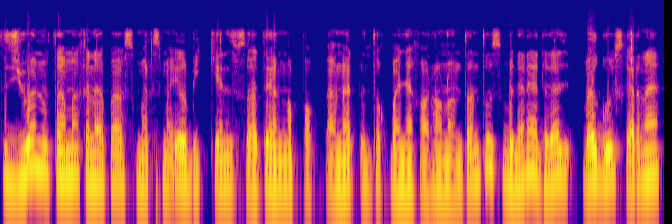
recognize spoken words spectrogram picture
Tujuan utama kenapa Usmar Ismail bikin sesuatu yang ngepop banget untuk banyak orang nonton tuh sebenarnya adalah bagus karena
